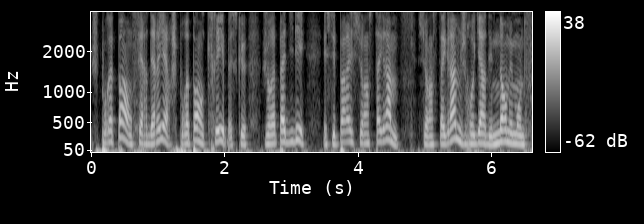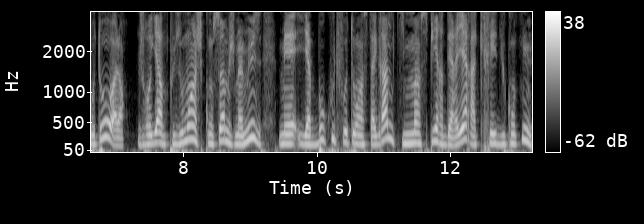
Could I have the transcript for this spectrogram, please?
je pourrais pas en faire derrière, je pourrais pas en créer parce que j'aurais pas d'idée. Et c'est pareil sur Instagram. Sur Instagram, je regarde énormément de photos. Alors, je regarde plus ou moins, je consomme, je m'amuse, mais il y a beaucoup de photos Instagram qui m'inspirent derrière à créer du contenu.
